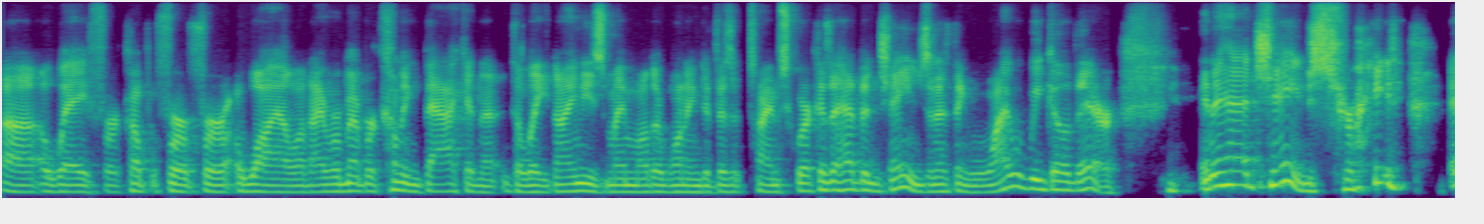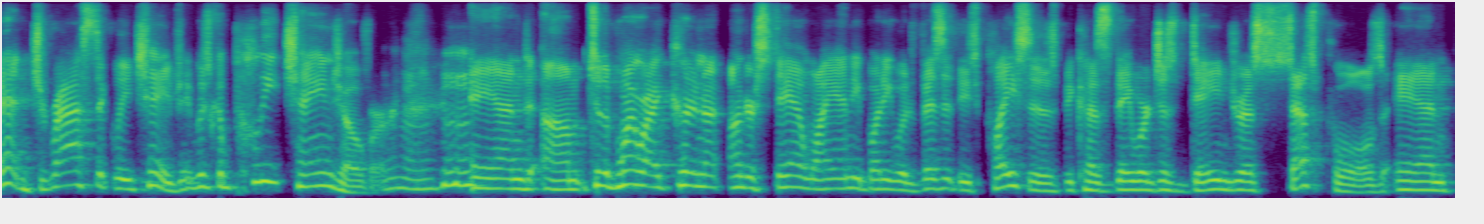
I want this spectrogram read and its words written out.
uh, away for a couple for for a while. And I remember coming back in the, the late '90s, my mother wanting to visit Times Square because it had been changed, and I think, why would we go there? And it had changed, right? It had drastically changed. It was complete changeover Mhm. and um, to the point where I couldn't understand why anybody would visit these places because they were just dangerous cesspools. And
